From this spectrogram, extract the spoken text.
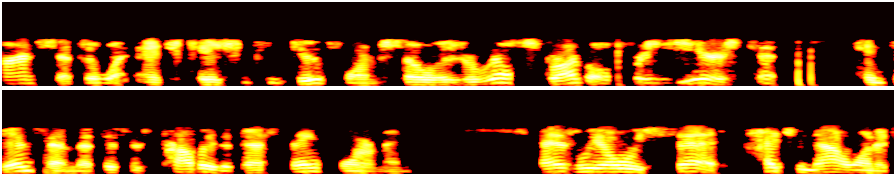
concept of what education can do for them. So it was a real struggle for years to convince them that this is probably the best thing for them. And as we always said, I do not want to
